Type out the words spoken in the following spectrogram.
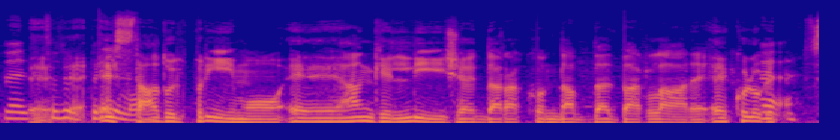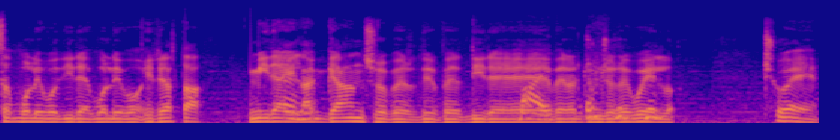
eh, stato il è primo. stato il primo e anche lì c'è da raccontare, da parlare. È quello che Eh. volevo dire, volevo, in realtà mi dai Eh. l'aggancio per, per dire, Vai. per aggiungere quello. Cioè,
